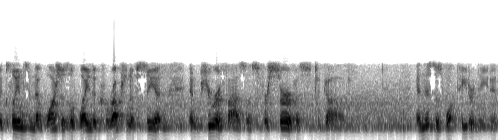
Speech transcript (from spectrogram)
The cleansing that washes away the corruption of sin and purifies us for service to God. And this is what Peter needed.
